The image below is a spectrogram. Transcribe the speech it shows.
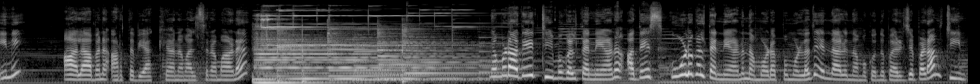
ഇനി ആലാപന അർത്ഥവ്യാഖ്യാന മത്സരമാണ്. നമ്മുടെ അതേ ടീമുകൾ തന്നെയാണ് അതേ സ്കൂളുകൾ തന്നെയാണ് നമ്മോടൊപ്പം ഉള്ളത്. എന്നാലും നമുക്കൊന്ന് പരിചയപ്പെടാം. ടീം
